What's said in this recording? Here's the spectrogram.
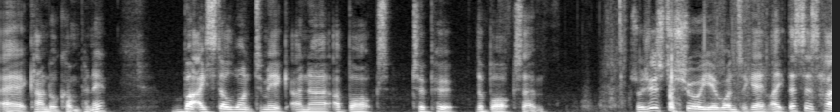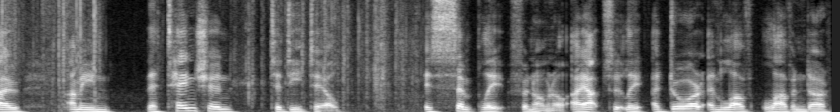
uh, Candle Company. But I still want to make an, uh, a box to put the box in. So just to show you once again, like this is how, I mean, the attention to detail is simply phenomenal. I absolutely adore and love lavender.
